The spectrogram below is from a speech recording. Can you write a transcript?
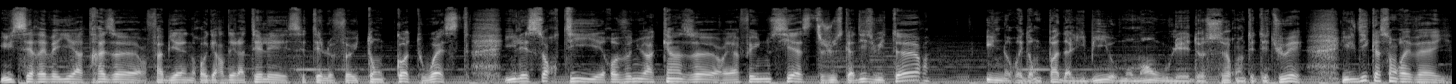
Il s'est réveillé à 13 heures. Fabienne regardait la télé. C'était le feuilleton Côte Ouest. Il est sorti et revenu à 15 heures et a fait une sieste jusqu'à 18 heures. Il n'aurait donc pas d'alibi au moment où les deux sœurs ont été tuées. Il dit qu'à son réveil,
